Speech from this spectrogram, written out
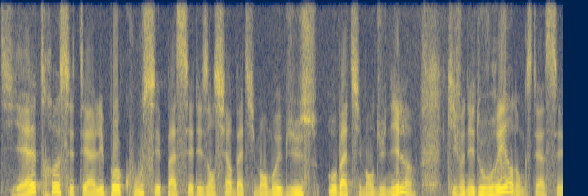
d'y être. C'était à l'époque où c'est passé des anciens bâtiments Moebius au bâtiment du Nil, qui venait d'ouvrir, donc c'était assez,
